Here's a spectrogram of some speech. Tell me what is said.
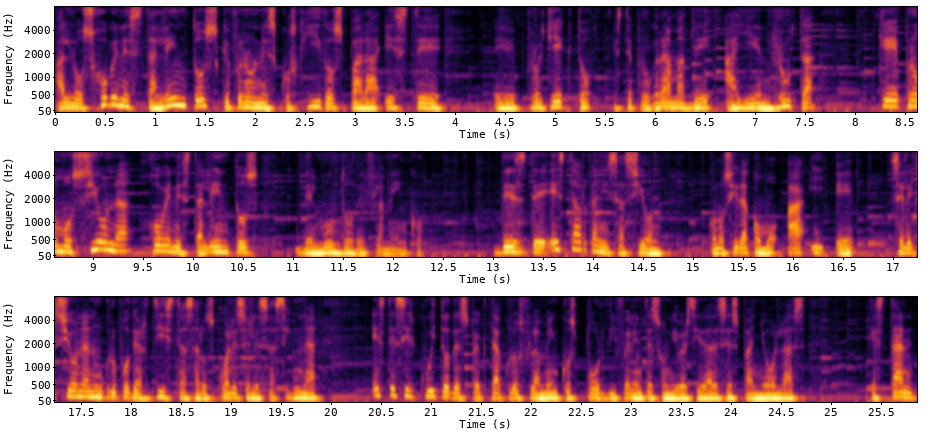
a los jóvenes talentos que fueron escogidos para este eh, proyecto, este programa de Ahí en Ruta, que promociona jóvenes talentos del mundo del flamenco. Desde esta organización, conocida como AIE, seleccionan un grupo de artistas a los cuales se les asigna este circuito de espectáculos flamencos por diferentes universidades españolas que están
